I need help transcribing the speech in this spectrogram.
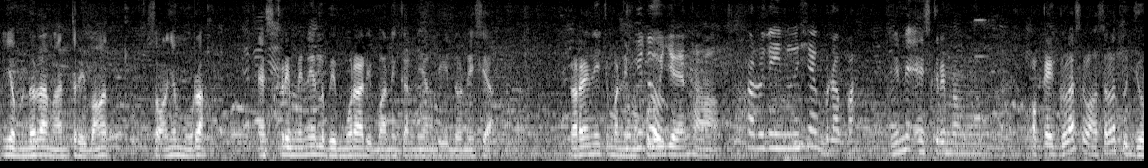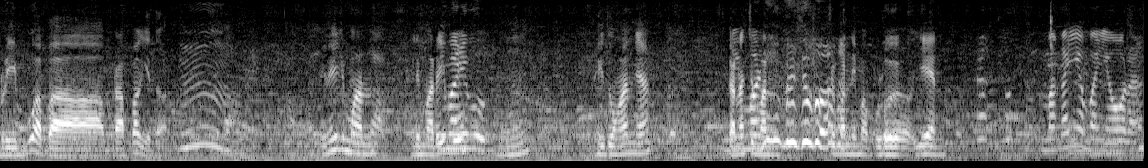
Iya beneran ngantri banget. Soalnya murah. Es krim ini lebih murah dibandingkan yang di Indonesia. Karena ini cuma 50 Begitu? yen. ha. Kalau di Indonesia berapa? Ini es krim yang pakai gelas kalau nggak salah 7000 apa berapa gitu. Hmm. Ini cuma 5000. 5.000. Hmm. Hitungannya. Karena cuma 5.000 doang. cuma 50 yen. Makanya banyak orang.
